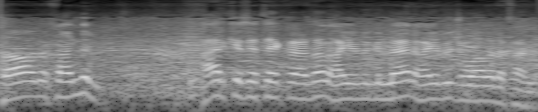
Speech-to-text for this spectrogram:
Sağ olun efendim. Herkese tekrardan hayırlı günler, hayırlı cumalar efendim.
